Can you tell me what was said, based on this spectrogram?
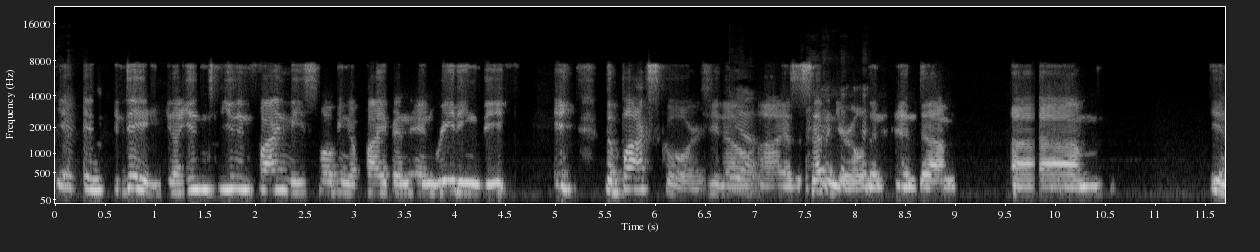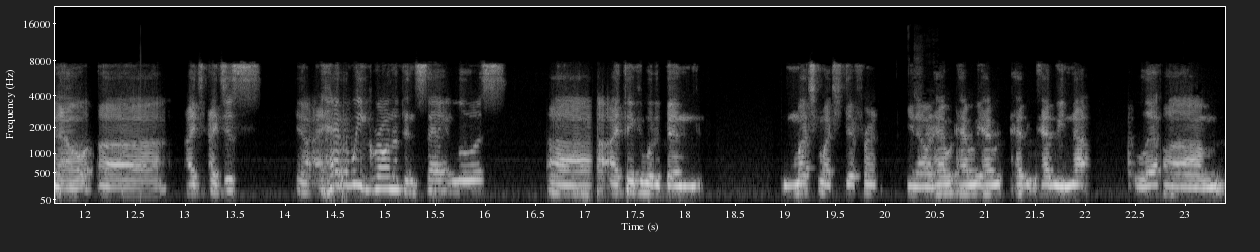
yeah, indeed. You know, you didn't, you didn't find me smoking a pipe and, and reading the the box scores. You know, yeah. uh, as a seven year old, and and um, um, you know, uh, I I just you know, had we grown up in St. Louis, uh, I think it would have been much much different. You know, and had, had we had, had, had we not left, um,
